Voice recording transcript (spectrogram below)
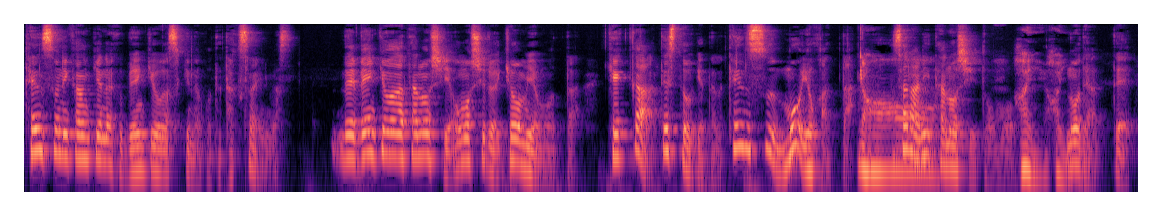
点数に関係なく勉強が好きな子ってたくさんいます。で、勉強が楽しい、面白い、興味を持った。結果、テストを受けたら点数も良かった。さらに楽しいと思う。のであって、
